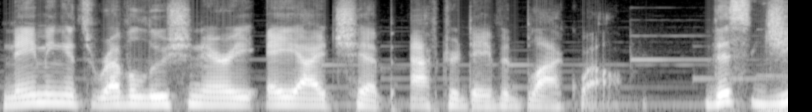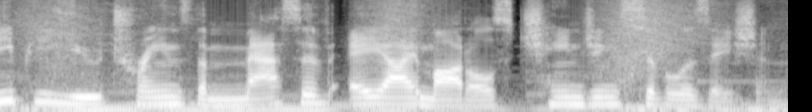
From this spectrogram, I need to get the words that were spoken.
naming its revolutionary AI chip after David Blackwell. This GPU trains the massive AI models changing civilization.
